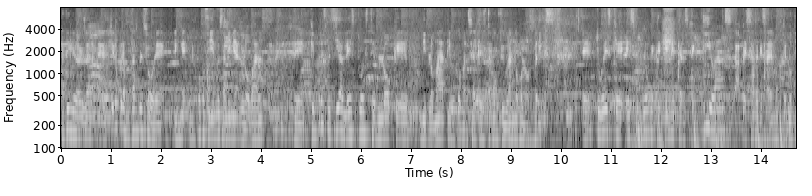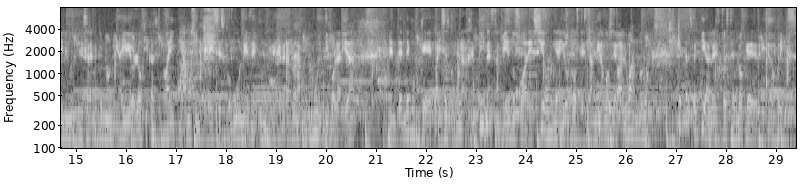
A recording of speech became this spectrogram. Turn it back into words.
Atilio, eh, quiero preguntarte sobre, un poco siguiendo esa línea global, eh, ¿Qué perspectiva lees tú este bloque diplomático, comercial que se está configurando con los BRICS? Eh, ¿Tú ves que es un bloque que tiene perspectivas, a pesar de que sabemos que no tiene necesariamente una unidad ideológica, sino hay, digamos, intereses comunes de generar una multipolaridad? Entendemos que países como la Argentina están pidiendo su adhesión y hay otros que están, digamos, evaluándolo. ¿Qué perspectiva lees tú este bloque de los BRICS?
